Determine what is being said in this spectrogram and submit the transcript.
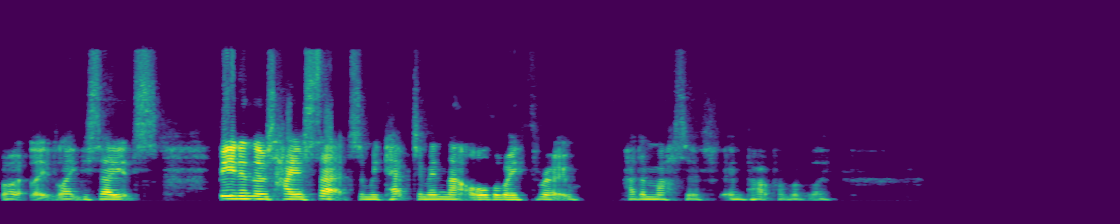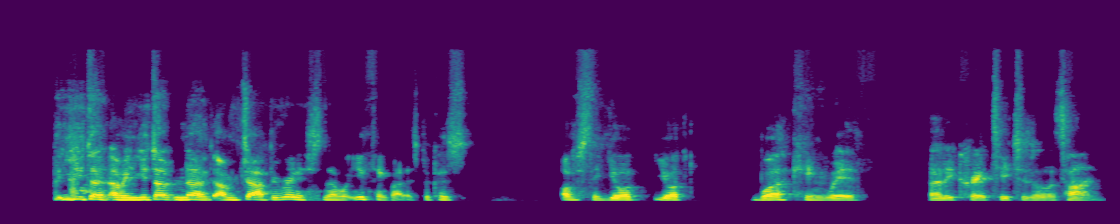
But like, like you say, it's being in those higher sets and we kept him in that all the way through had a massive impact probably. But you don't, I mean, you don't know. I'm, I'd be really interested to know what you think about this because obviously you're, you're working with early career teachers all the time.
